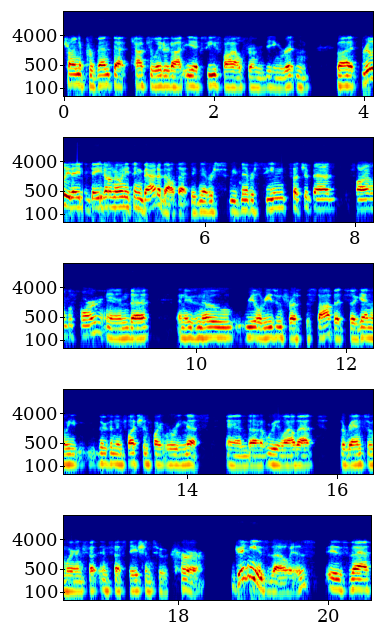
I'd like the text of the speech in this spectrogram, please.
trying to prevent that calculator.exe file from being written. But really, they, they don't know anything bad about that. They've never we've never seen such a bad file before, and uh, and there's no real reason for us to stop it. So again, we there's an inflection point where we missed, and uh, we allow that the ransomware inf infestation to occur. Good news though is is that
